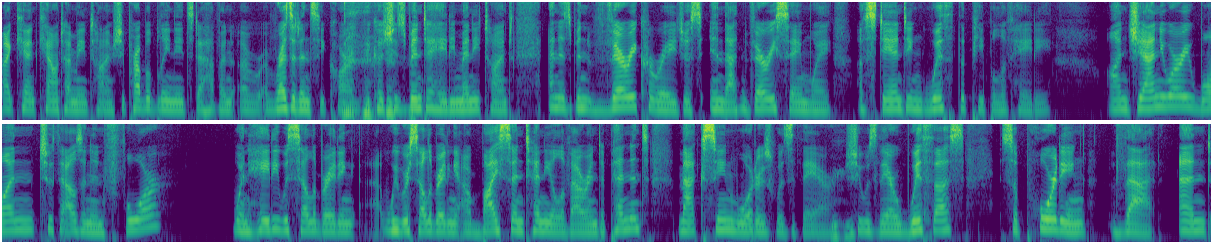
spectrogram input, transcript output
I can't count how many times. She probably needs to have an, a, a residency card because she's been to Haiti many times and has been very courageous in that very same way of standing with the people of Haiti. On January 1, 2004, when Haiti was celebrating, we were celebrating our bicentennial of our independence, Maxine Waters was there. Mm-hmm. She was there with us, supporting that. And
